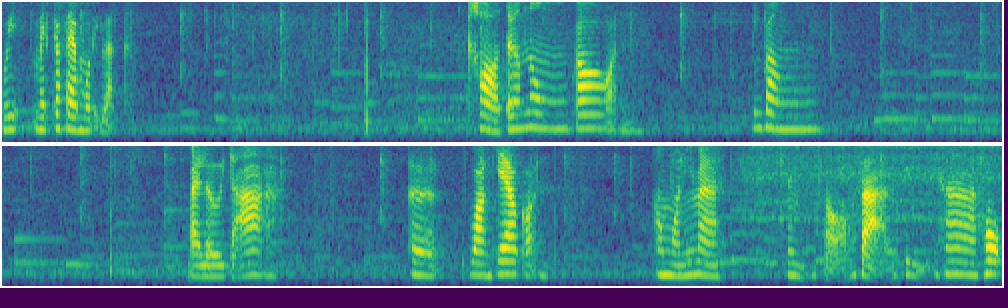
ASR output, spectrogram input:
อุ้ยเม็ดกาแฟหมดอีกและ ขอเติมนมก่อน ปิ้งปอง ไปเลยจ้า เออวางแก้วก่อน เอาหมอนี้มา หนึ่ง สอง สาม สี่ ห้า หก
